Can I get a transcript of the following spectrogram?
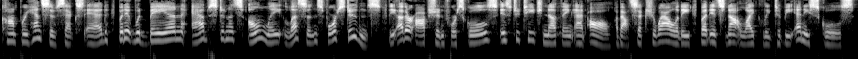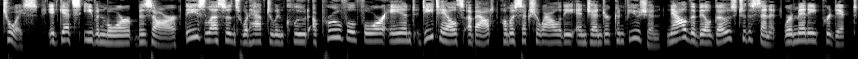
comprehensive sex ed, but it would ban abstinence only lessons for students. The other option for schools is to teach nothing at all about sexuality, but it's not likely to be any school's choice. It gets even more bizarre. These lessons would have to include approval for and details about homosexuality and gender confusion. Now the bill goes to the Senate, where many predict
